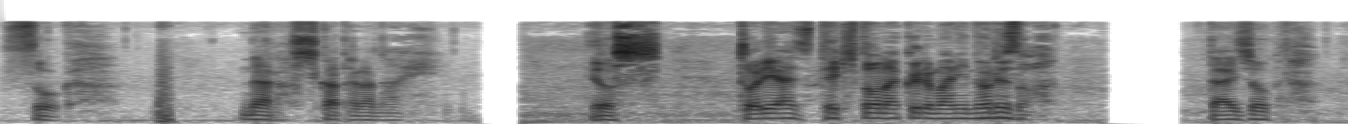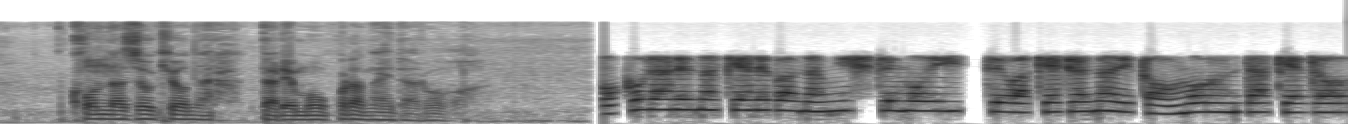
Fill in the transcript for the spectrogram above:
そうか。なら仕方がない。よし。とりあえず適当な車に乗るぞ。大丈夫だ。こんな状況なら誰も怒らないだろ怒られなければ何してもいいってわけじゃないと思うんだけど。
